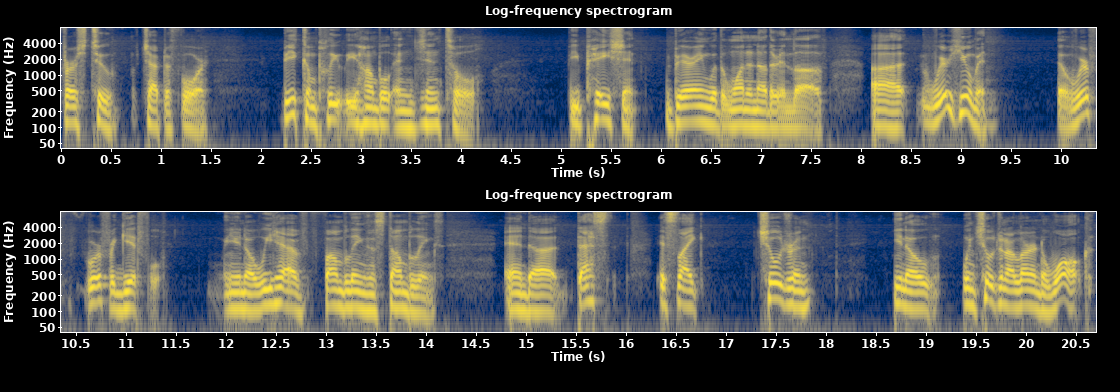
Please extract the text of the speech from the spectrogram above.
Verse two of chapter four. Be completely humble and gentle be patient, bearing with one another in love. Uh, we're human. We're we're forgetful. You know, we have fumblings and stumblings, and uh, that's it's like children. You know, when children are learning to walk,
